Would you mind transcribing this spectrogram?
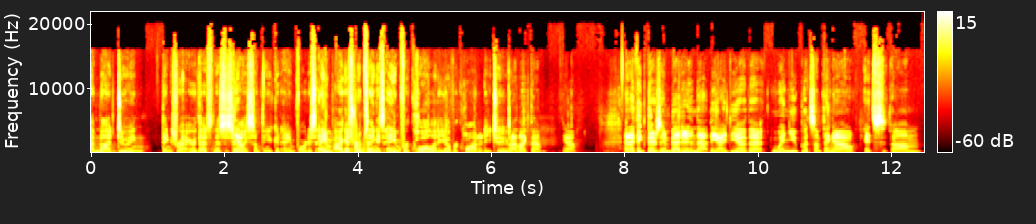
I'm not doing things right, or that's necessarily Yeah. something you could aim for. Just aim. I guess what I'm saying is aim for quality over quantity too. I like that. Yeah. And I think there's embedded in that the idea that when you put something out, it's, um,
